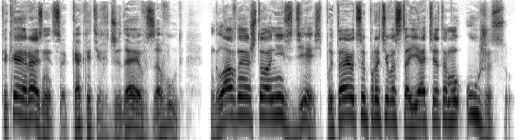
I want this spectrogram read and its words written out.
Какая разница, как этих джедаев зовут? Главное, что они здесь, пытаются противостоять этому ужасу.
